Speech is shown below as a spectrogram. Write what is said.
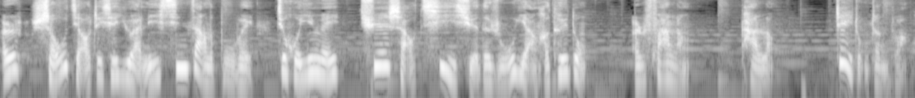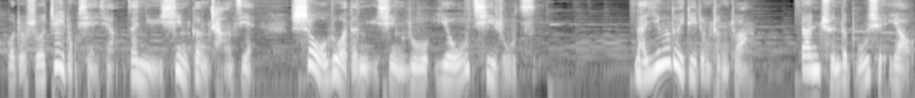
而手脚这些远离心脏的部位，就会因为缺少气血的濡养和推动而发冷、怕冷。这种症状或者说这种现象，在女性更常见，瘦弱的女性如尤其如此。那应对这种症状。单纯的补血药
